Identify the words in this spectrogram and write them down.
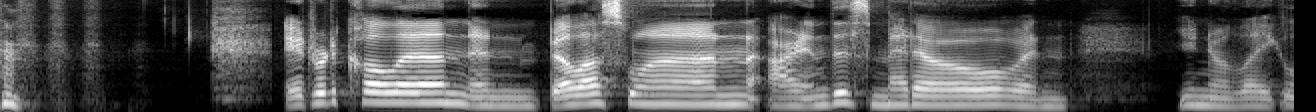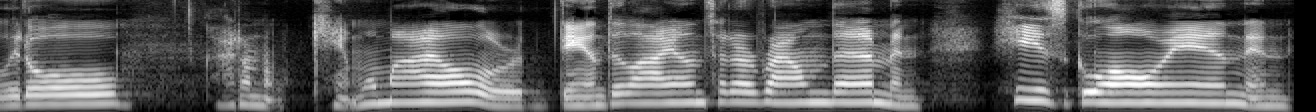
Edward Cullen and Bella Swan are in this meadow and, you know, like little, I don't know, chamomile or dandelions that are around them. And he's glowing and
